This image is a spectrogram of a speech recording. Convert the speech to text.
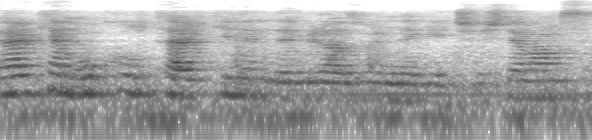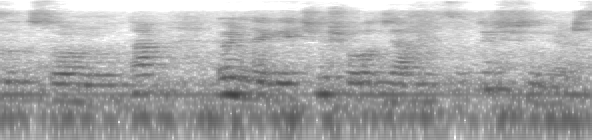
erken okul terkinin de biraz önüne geçmiş, devamsızlık sorunundan önüne geçmiş olacağımızı düşünüyoruz.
